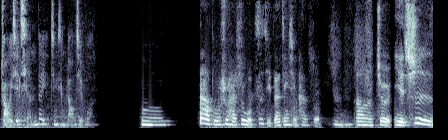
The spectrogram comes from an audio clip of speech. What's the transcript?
找一些前辈进行了解过？嗯。大多数还是我自己在进行探索，嗯嗯、呃，就也是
